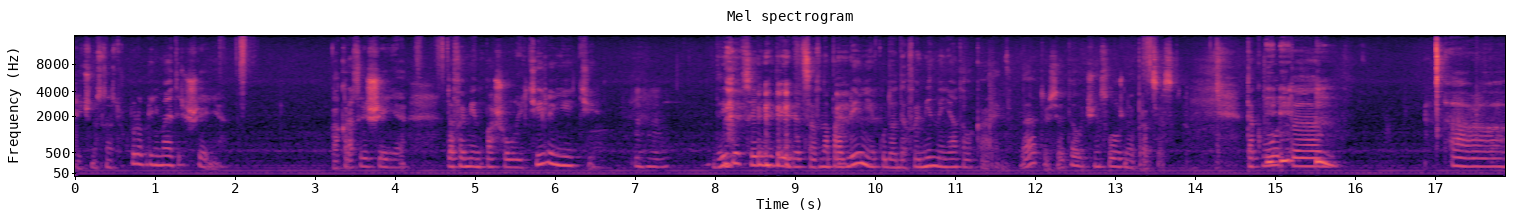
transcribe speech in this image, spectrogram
личностная структура принимает решения. Как раз решение, дофамин пошел идти или не идти. Угу. Двигаться или не двигаться в направлении, куда дофамин меня толкает. Да? То есть это очень сложный процесс. Так вот, э, а,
